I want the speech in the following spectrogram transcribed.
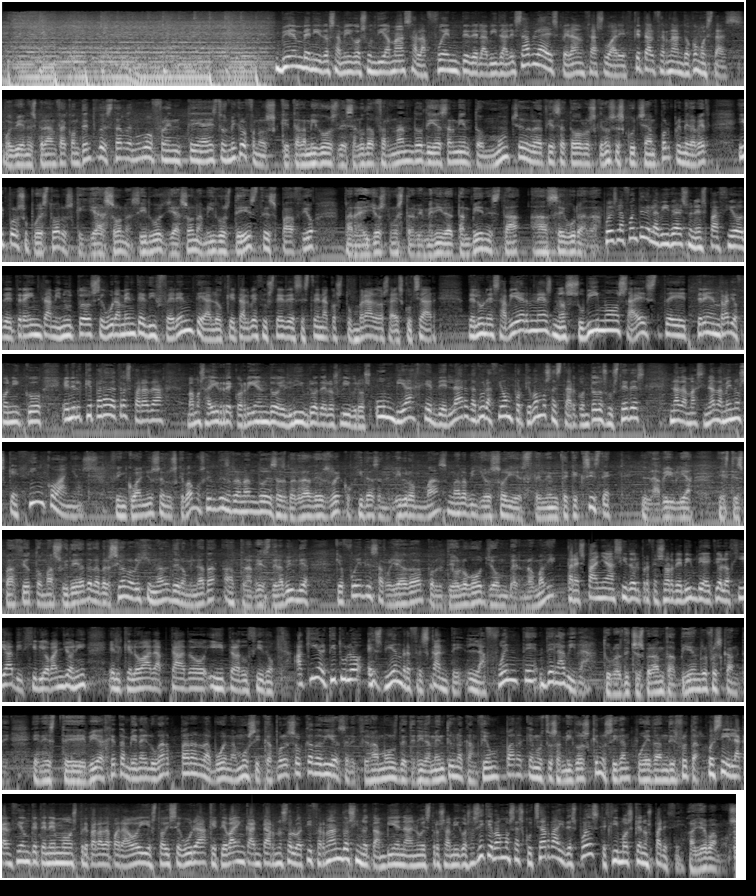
Bienvenidos amigos un día más a la Fuente de la Vida. Les habla Esperanza Suárez. ¿Qué tal Fernando? ¿Cómo estás? Muy bien Esperanza, contento de estar de nuevo frente a estos micrófonos. ¿Qué tal amigos? Les saluda Fernando Díaz Sarmiento. Muchas gracias a todos los que nos escuchan por primera vez y por supuesto a los que ya son asiduos, ya son amigos de este espacio. Para ellos nuestra bienvenida también está asegurada. Pues la Fuente de la Vida es un espacio de 30 minutos seguramente diferente a lo que tal vez ustedes estén acostumbrados a escuchar de lunes a viernes nos subimos a este tren radiofónico en el que parada tras parada vamos a ir recorriendo el libro de los libros. Un viaje de larga duración porque vamos a estar con todos ustedes nada más y nada menos que cinco años. Cinco años en los que vamos a ir desgranando esas verdades recogidas en el libro más maravilloso y excelente que existe, la Biblia. Este espacio toma su idea de la versión original denominada A través de la Biblia, que fue desarrollada por el teólogo John Bernard Magui. Para España ha sido el profesor de Biblia y Teología, Virgilio Bagnoni, el que lo ha adaptado y traducido. Aquí el título es bien refrescante, La fuente de la vida. Tú lo has dicho, Esperanza, bien refrescante. En este viaje también hay lugar para la buena música, por eso cada día seleccionamos detenidamente una canción para que nuestros amigos que nos sigan puedan disfrutar. Pues sí, la canción que tenemos preparada para hoy estoy segura que te va a encantar no solo a ti, Fernando, sino también a nuestros amigos. Así que vamos a escucharla y después decimos qué nos parece. Allá vamos.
